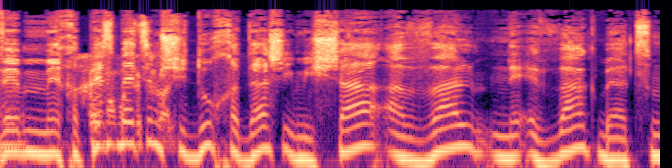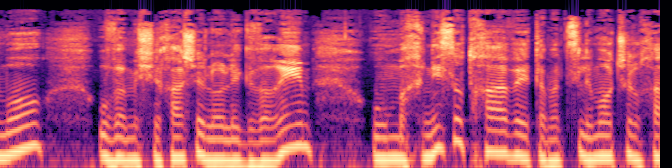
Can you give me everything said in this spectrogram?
ומחפש בעצם שידוך חדש עם אישה, אבל נאבק בעצמו ובמשיכה שלו לגברים. הוא מכניס אותך ואת המצלמות שלך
